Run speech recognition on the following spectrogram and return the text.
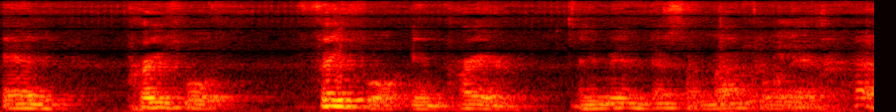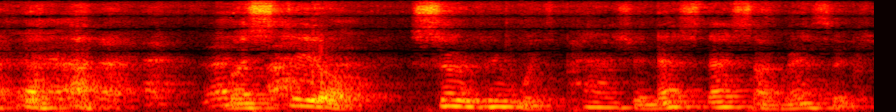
and prayerful, faithful in prayer. Amen. That's a mouthful there. But still, serve Him with passion. That's that's our message.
